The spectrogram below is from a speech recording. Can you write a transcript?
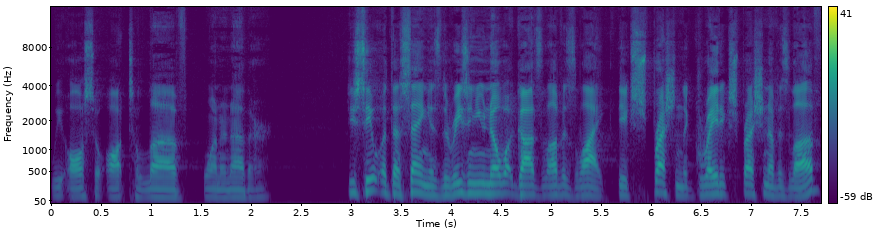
we also ought to love one another. Do you see what that's saying? Is the reason you know what God's love is like, the expression, the great expression of his love,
